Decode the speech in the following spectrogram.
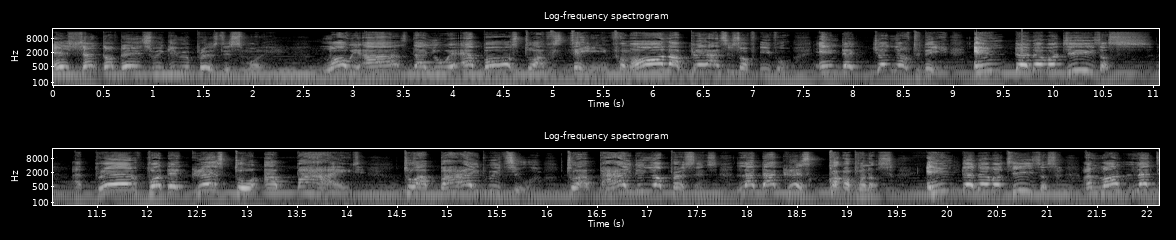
Ancient of days, we give you praise this morning. Lord, we ask that you will help us to abstain from all appearances of evil in the journey of today. In the name of Jesus, I pray for the grace to abide, to abide with you, to abide in your presence. Let that grace come upon us in the name of Jesus. And Lord, let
